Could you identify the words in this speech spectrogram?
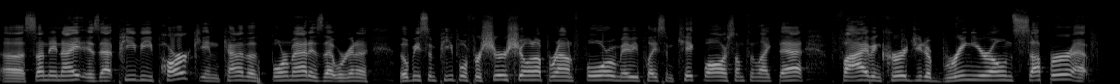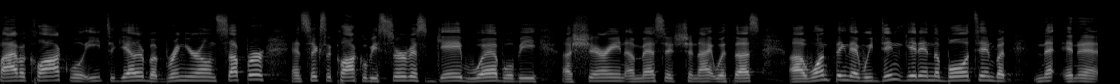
uh, Sunday night is at PV Park, and kind of the format is that we're gonna there'll be some people for sure showing up around four. maybe play some kickball or something like that. Five, encourage you to bring your own supper at five o'clock. We'll eat together, but bring your own supper. And six o'clock will be service. Gabe Webb will be uh, sharing a message tonight with us. Uh, one thing that we didn't get in the bulletin, but ne- in a,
